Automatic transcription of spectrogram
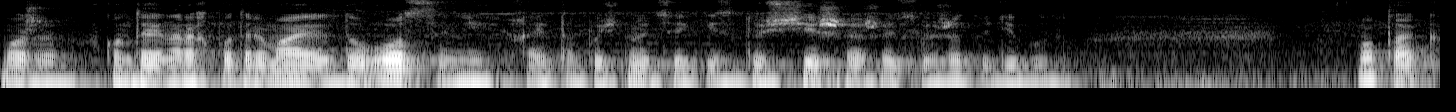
Може в контейнерах потримаю до осені, хай там почнуться якісь дощі, ще щось вже тоді буду. Ну так.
